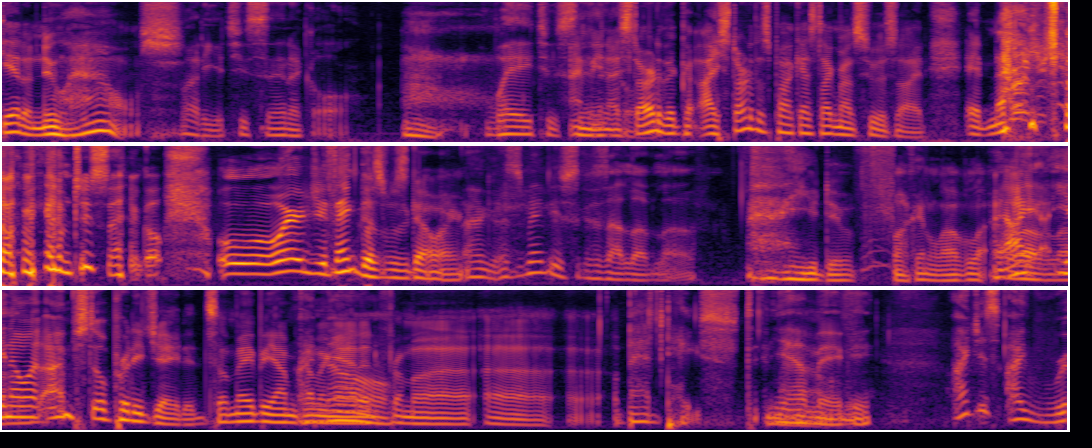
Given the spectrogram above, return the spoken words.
get a new house. buddy, you're too cynical. Oh. Way too cynical. I mean, I started the I started this podcast talking about suicide, and now you're telling me I'm too cynical. Where did you think this was going? I maybe it's because I love love. you do fucking love life. I I, love you know what? I'm still pretty jaded, so maybe I'm coming at it from a a, a, bad taste. in my Yeah, maybe. I just I re-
